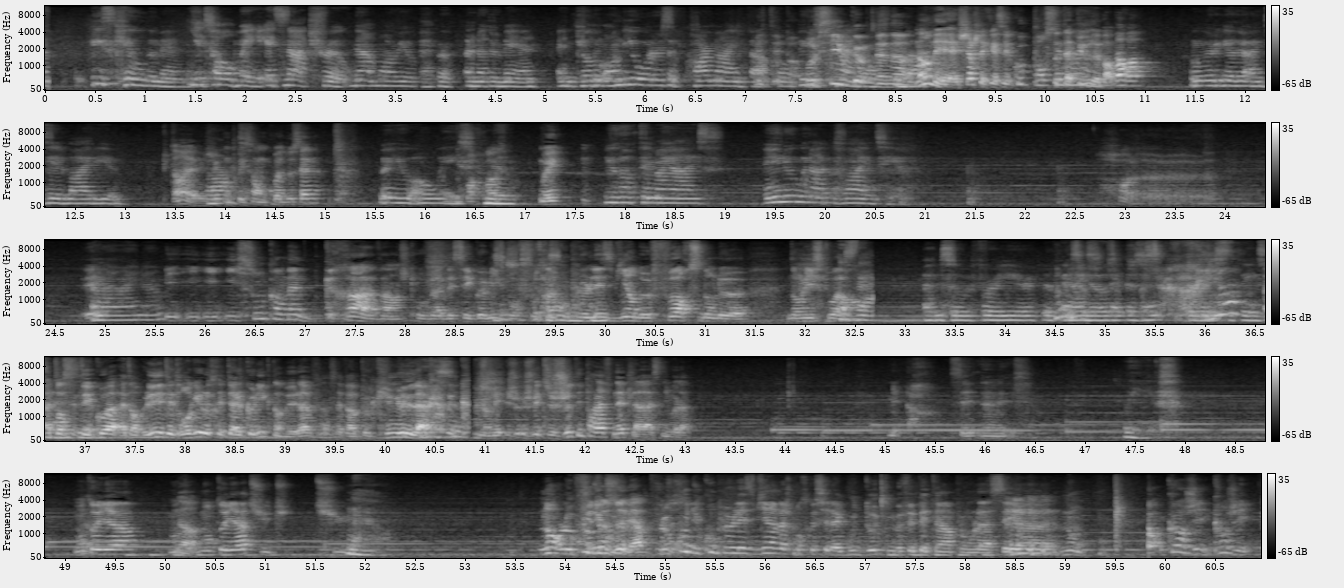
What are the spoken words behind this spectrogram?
He's killed a man. You told me it's not true. Not Mario Pepper, another man, and he killed him on the orders of Carmine Mais t'es Falcone. pas biggest possible comme boss nana. Non, mais elle cherche à casser le couple pour se taper une de Barbara. When we were together, I did lie to you, Putain, j'ai compris ça en quoi Deux scènes but you always Trois phrases. knew. Oui. You looked in my eyes, and you knew when I was lying to you. Oh là là. Et- right now? Ils, sont quand même graves, hein, je trouve, à DC Comics pour foutre un couple lesbien de force dans le dans l'histoire. Attends, c'était quoi? Attends, l'une était droguée, l'autre était alcoolique. Non, mais là, ça, ça fait un peu le cumul là. Non, mais je, je vais te jeter par la fenêtre là, à ce niveau-là. Mais ah, C'est. Leave. Montoya. Montoya, tu tu, tu... No. Non le coup du Fouteuse coup, de merde. le coup du couple lesbien là, je pense que c'est la goutte d'eau qui me fait péter un plomb là. C'est euh, non. Quand- j'ai quand j'ai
